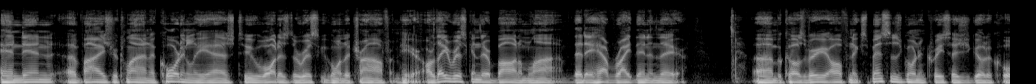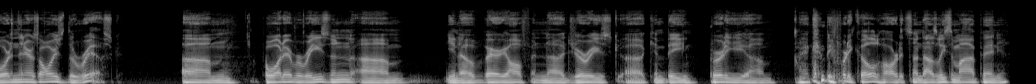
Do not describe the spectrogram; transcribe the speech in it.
and then advise your client accordingly as to what is the risk of going to trial from here. Are they risking their bottom line that they have right then and there? Uh, because very often expenses are going to increase as you go to court, and then there's always the risk. Um, for whatever reason, um, you know, very often uh, juries uh, can be pretty um, can be pretty cold hearted sometimes, at least in my opinion.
